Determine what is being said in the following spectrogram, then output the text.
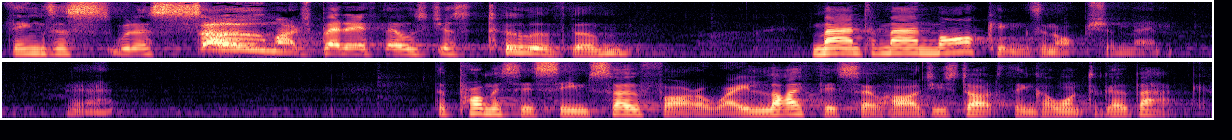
Things would have so much better if there was just two of them. Man to man marking's an option then. Yeah? The promises seem so far away. Life is so hard, you start to think, I want to go back.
